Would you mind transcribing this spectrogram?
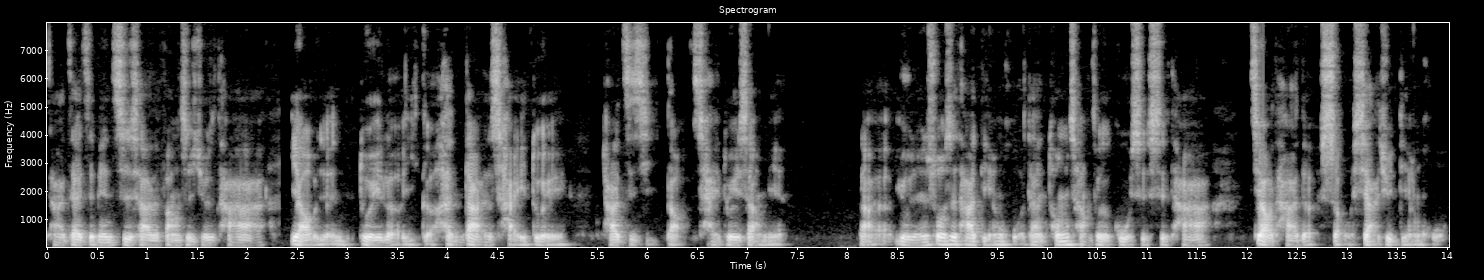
他在这边自杀的方式，就是他要人堆了一个很大的柴堆，他自己到柴堆上面。那有人说是他点火，但通常这个故事是他叫他的手下去点火，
